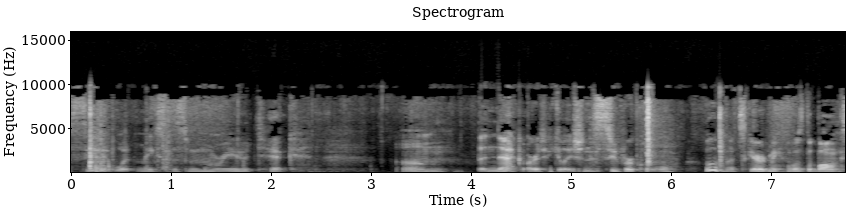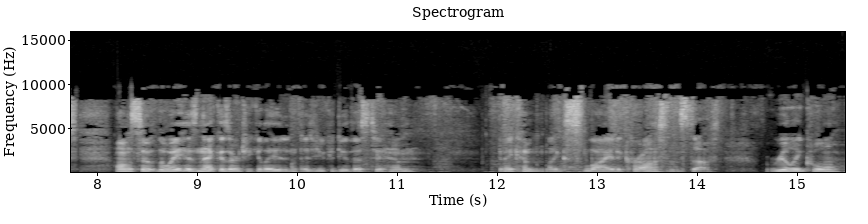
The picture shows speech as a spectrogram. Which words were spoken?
See what makes this Mario tick. Um, the neck articulation is super cool. Ooh, that scared me. It was the box. Um, so the way his neck is articulated is you could do this to him. Make him like slide across and stuff. Really cool.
